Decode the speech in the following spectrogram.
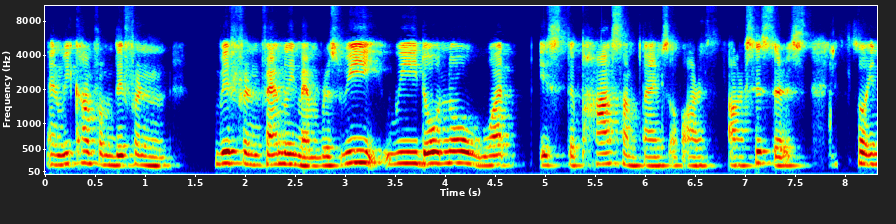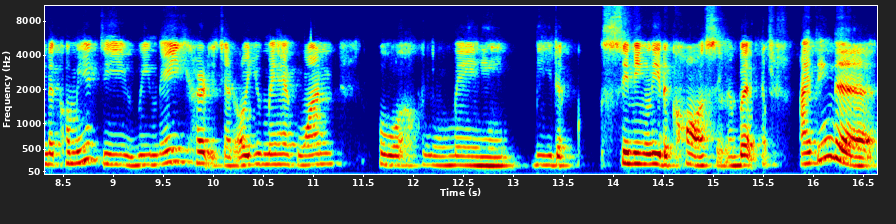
and we come from different different family members, we we don't know what is the past sometimes of our our sisters. So in the community, we may hurt each other, or you may have one who who may be the seemingly the cause, you know. But I think the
